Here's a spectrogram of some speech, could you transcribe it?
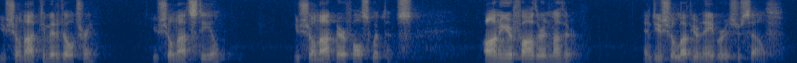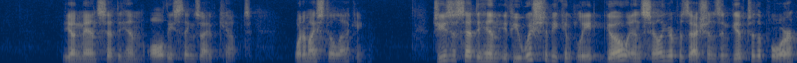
You shall not commit adultery. You shall not steal. You shall not bear false witness. Honor your father and mother and you shall love your neighbor as yourself. The young man said to him, All these things I have kept. What am I still lacking? Jesus said to him, If you wish to be complete, go and sell your possessions and give to the poor,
